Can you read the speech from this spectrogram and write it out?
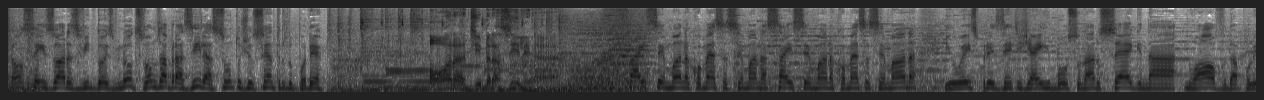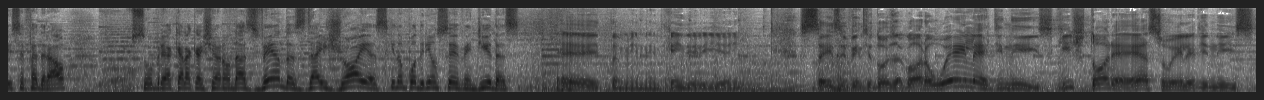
São 6 horas e 22 minutos. Vamos a Brasília, assuntos do Centro do Poder. Hora de Brasília. Sai semana, começa a semana, sai semana, começa a semana. E o ex-presidente Jair Bolsonaro segue na, no alvo da Polícia Federal sobre aquela questão das vendas das joias que não poderiam ser vendidas. Eita, menino, quem diria, hein? 6 e 22 agora, o Euler Diniz. Que história é essa, o Euler Diniz?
